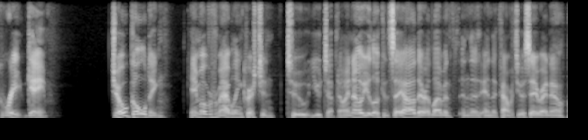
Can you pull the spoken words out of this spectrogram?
great game. Joe Golding came over from Abilene Christian to UTEP. Now I know you look and say, oh, they're 11th in the in the Conference USA right now,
